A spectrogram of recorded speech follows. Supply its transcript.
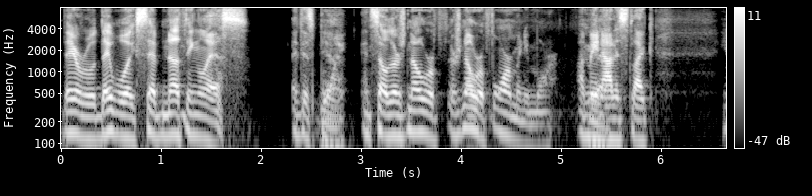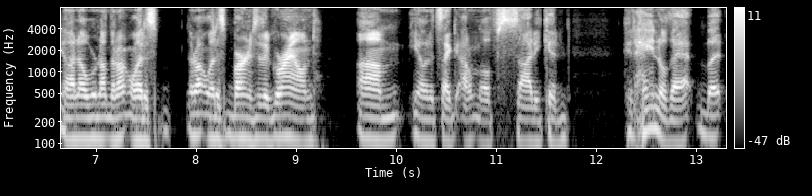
they will they will accept nothing less at this point. Yeah. And so there's no re- there's no reform anymore. I mean, I just like, you know, I know we're not they're not gonna let us they're not let us burn it to the ground. Um, you know, and it's like I don't know if society could could handle that, but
